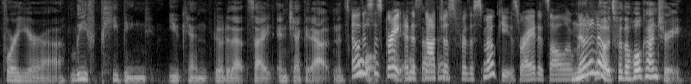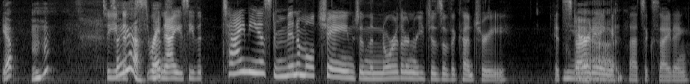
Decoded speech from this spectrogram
for your uh, leaf peeping, you can go to that site and check it out. And it's cool. Oh, this is great. I, and it's not just for the Smokies, right? It's all over. No, no, no. It's for the whole country. Yep. Mm-hmm. So, you so yeah, right now you see the tiniest minimal change in the northern reaches of the country. It's starting. Yeah. That's exciting.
